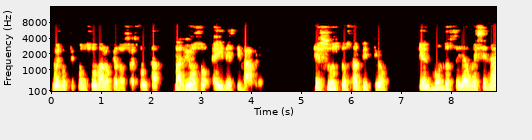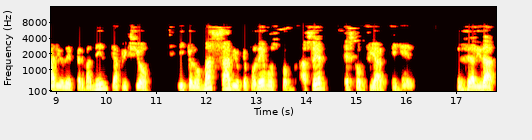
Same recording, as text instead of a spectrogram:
fuego que consuma lo que nos resulta valioso e inestimable. Jesús nos advirtió que el mundo sería un escenario de permanente aflicción y que lo más sabio que podemos hacer es confiar en Él. En realidad,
